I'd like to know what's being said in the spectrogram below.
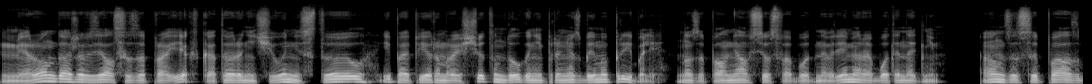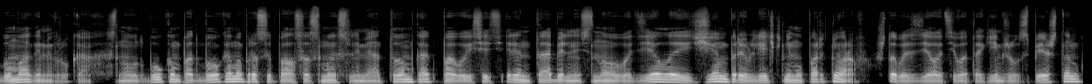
Мирон даже взялся за проект, который ничего не стоил и по первым расчетам долго не принес бы ему прибыли, но заполнял все свободное время работой над ним. Он засыпал с бумагами в руках, с ноутбуком под боком и просыпался с мыслями о том, как повысить рентабельность нового дела и чем привлечь к нему партнеров, чтобы сделать его таким же успешным,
